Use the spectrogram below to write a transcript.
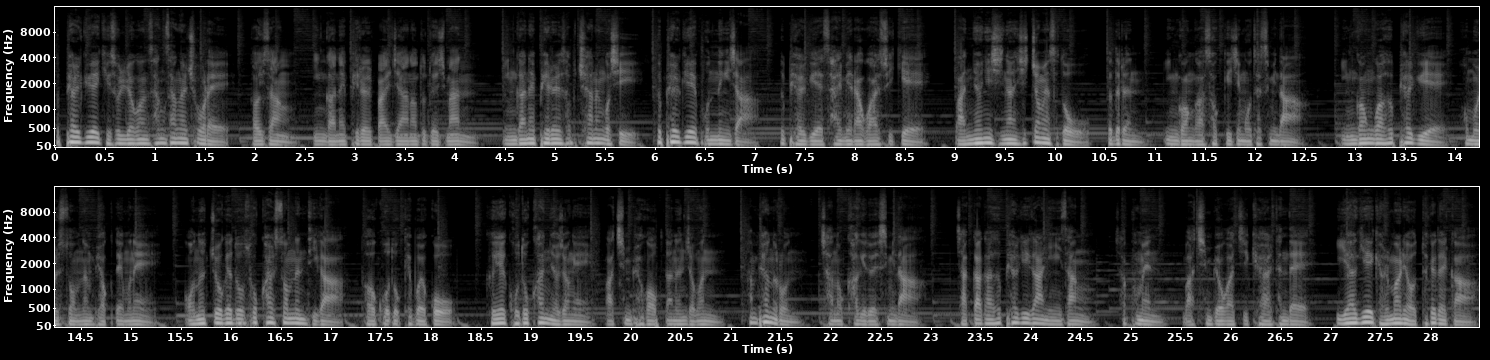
흡혈귀의 기술력은 상상을 초월해 더 이상 인간의 피를 빨지 않아도 되지만 인간의 피를 섭취하는 것이 흡혈귀의 본능이자 흡혈귀의 삶이라고 할 수 있기에 만년이 지난 시점에서도 그들은 인간과 섞이지 못했습니다. 인간과 흡혈귀의 허물 수 없는 벽 때문에 어느 쪽에도 속할 수 없는 D가 더 고독해 보였고 그의 고독한 여정에 마침표가 없다는 점은 한편으론 잔혹하기도 했습니다. 작가가 흡혈귀가 아닌 이상 작품엔 마침표가 찍혀야 할 텐데 이야기의 결말이 어떻게 될까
